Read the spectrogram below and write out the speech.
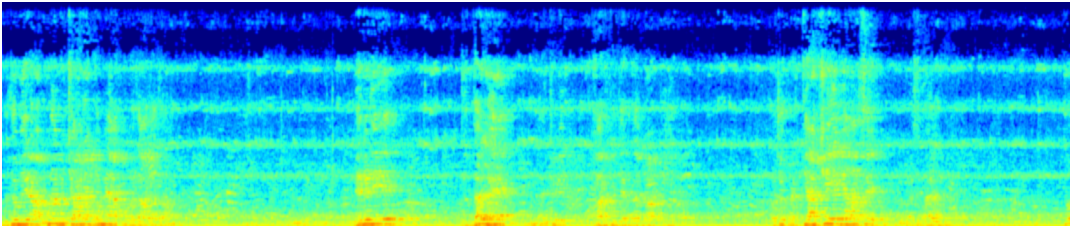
तो जो मेरा अपना विचार है, वो मैं आपको बता देता हूँ। मेरे लिए जो दल है एक्चुअली भारतीय जनता पार्टी है। और जो प्रत्याशी है यहाँ से तो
